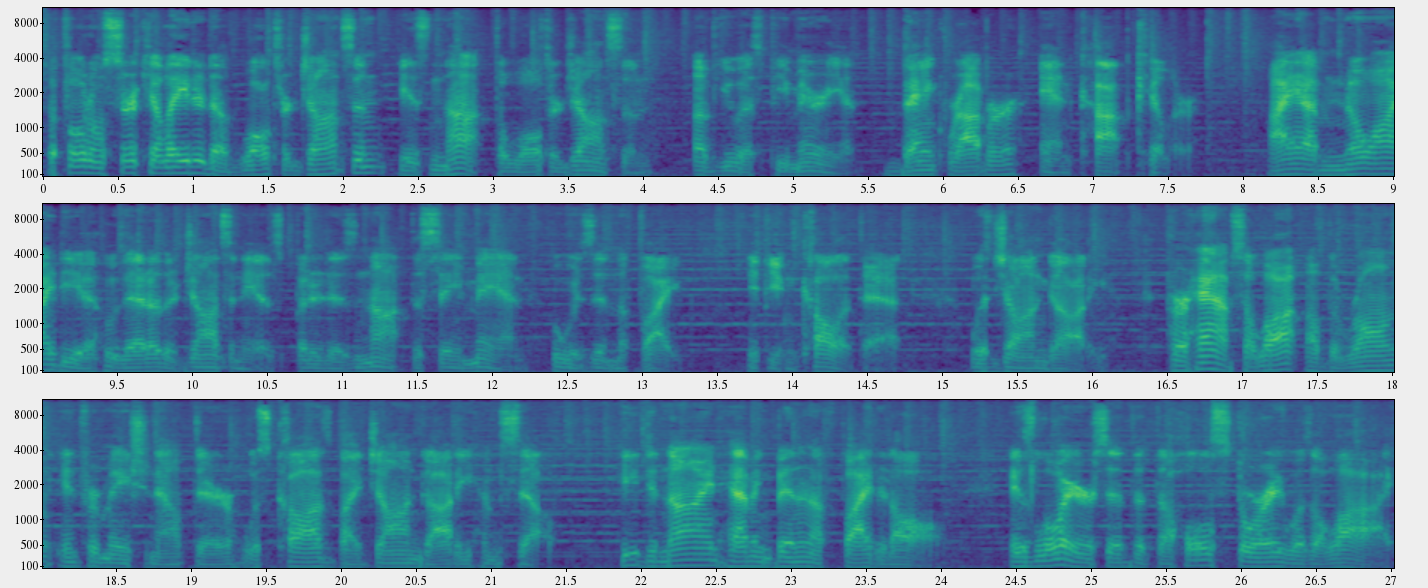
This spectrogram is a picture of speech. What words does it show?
The photo circulated of Walter Johnson is not the Walter Johnson of USP Marion, bank robber and cop killer. I have no idea who that other Johnson is, but it is not the same man who was in the fight, if you can call it that, with John Gotti. Perhaps a lot of the wrong information out there was caused by John Gotti himself. He denied having been in a fight at all. His lawyer said that the whole story was a lie.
